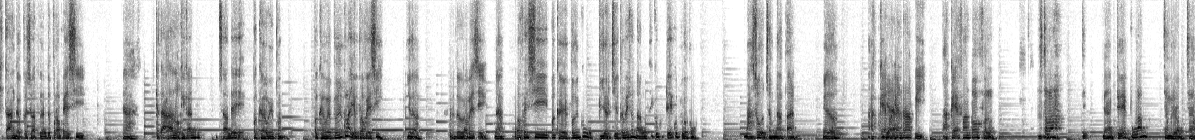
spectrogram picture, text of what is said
kita anggap sepak bola itu profesi nah kita analogikan misalnya pegawai bank. Pegawai bank itu lah ya profesi gitu. Betul. profesi. Nah profesi pegawai bank itu biar dia profesional itu dia kudu apa masuk jam 8 gitu. Pakai Iya. pakaian rapi pakai pantofel. Mm-mm. setelah di- nah dia pulang jam berapa? Jam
